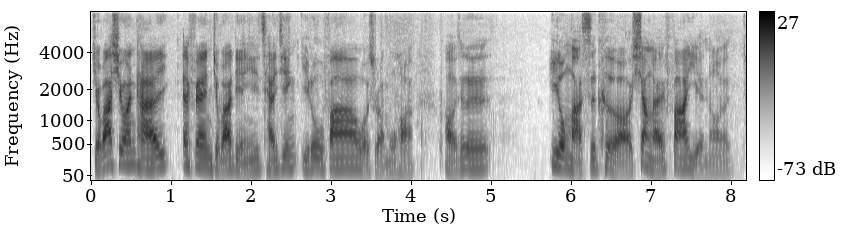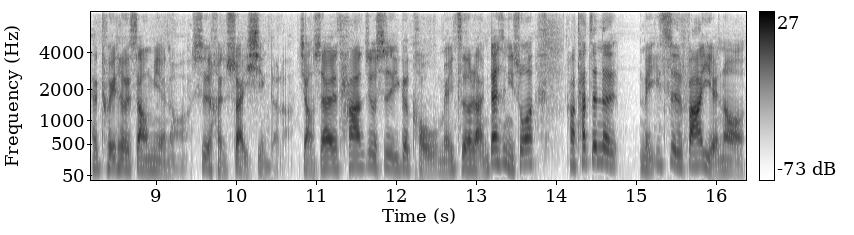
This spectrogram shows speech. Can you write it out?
九八新闻台 FM 九八点一财经一路发，我是阮慕华。哦，这个伊隆马斯克哦，向来发言哦，在推特上面哦是很率性的了。讲实在，他就是一个口无没遮拦。但是你说，啊，他真的每一次发言哦，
